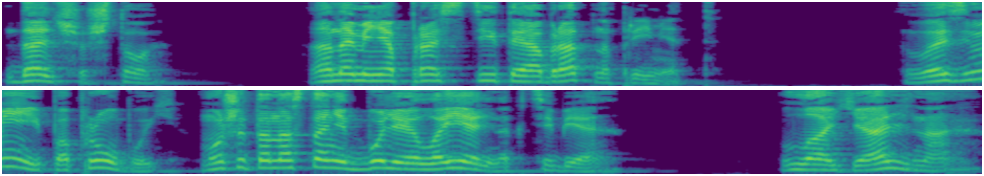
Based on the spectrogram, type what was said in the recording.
Дальше что? Она меня простит и обратно примет?» «Возьми и попробуй. Может, она станет более лояльна к тебе». «Лояльна?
